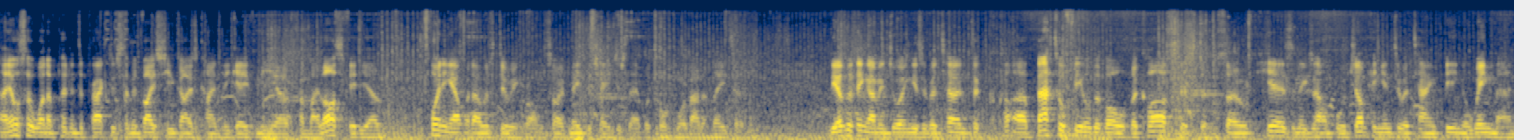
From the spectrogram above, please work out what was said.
I also want to put into practice some advice you guys kindly gave me uh, from my last video, pointing out what I was doing wrong, so I've made the changes there, we'll talk more about it later. The other thing I'm enjoying is a return to uh, Battlefield of old, the class system. So here's an example, jumping into a tank, being a wingman.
